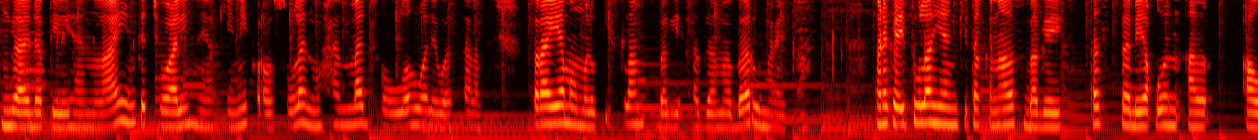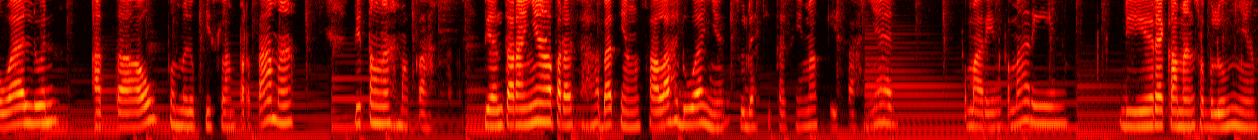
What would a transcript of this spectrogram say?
nggak ada pilihan lain kecuali meyakini kerasulan Muhammad SAW, seraya memeluk Islam sebagai agama baru mereka. Mereka itulah yang kita kenal sebagai as-sabiqun al-awalun atau pemeluk Islam pertama di tengah Makkah. Di antaranya para sahabat yang salah duanya sudah kita simak kisahnya kemarin-kemarin di rekaman sebelumnya.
